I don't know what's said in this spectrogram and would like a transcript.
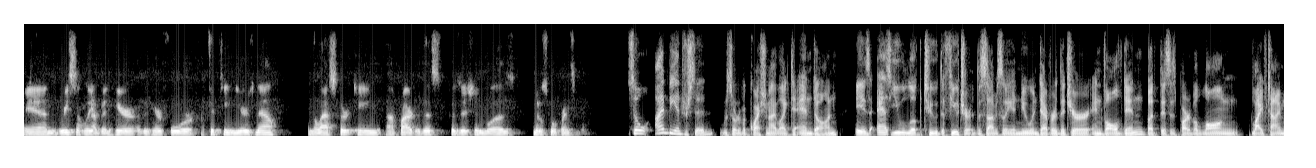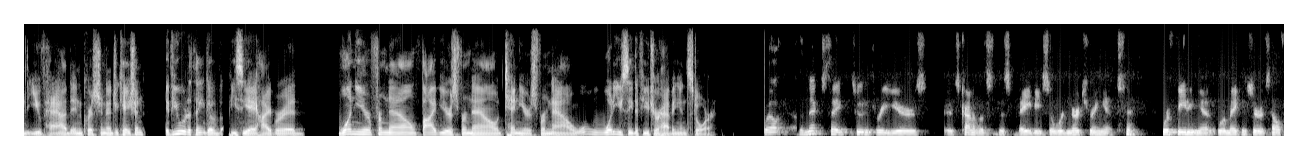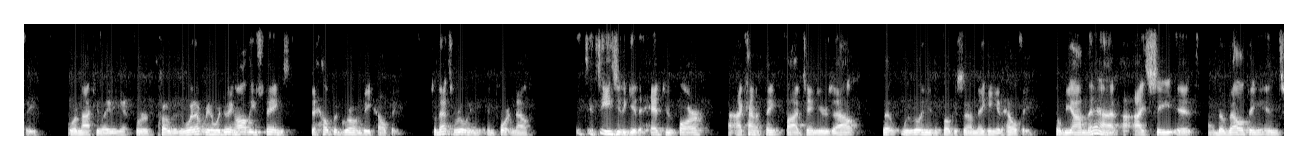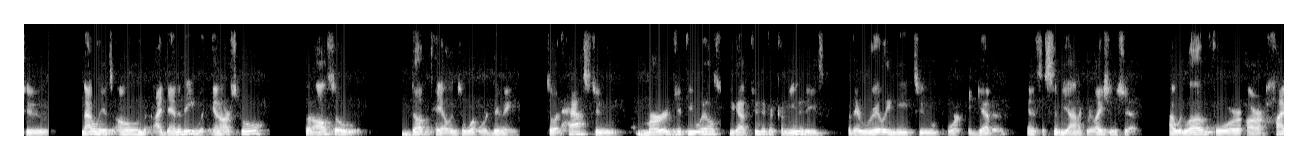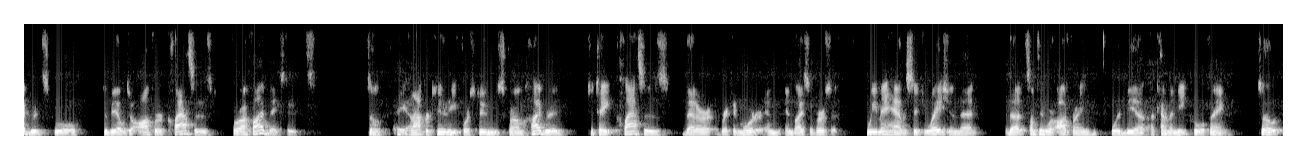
and recently I've been here. I've been here for 15 years now, and the last 13 uh, prior to this position was middle school principal. So I'd be interested, sort of a question I'd like to end on is as you look to the future, this is obviously a new endeavor that you're involved in, but this is part of a long lifetime that you've had in Christian education. If you were to think of PCA hybrid one year from now, five years from now, 10 years from now, what do you see the future having in store? Well, the next, say, two to three years, it's kind of a, this baby. So we're nurturing it, we're feeding it, we're making sure it's healthy, we're inoculating it for COVID, whatever. You know, we're doing all these things to help it grow and be healthy. So that's really important. Now, it's, it's easy to get ahead too far. I, I kind of think five, ten years out, but we really need to focus on making it healthy. So beyond that, I, I see it developing into not only its own identity within our school, but also dovetail into what we're doing. So it has to merge, if you will. So you have two different communities, but they really need to work together and it's a symbiotic relationship. I would love for our hybrid school to be able to offer classes for our five day students. So, an opportunity for students from hybrid to take classes that are brick and mortar and, and vice versa. We may have a situation that that something we're offering would be a, a kind of a neat, cool thing. So,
